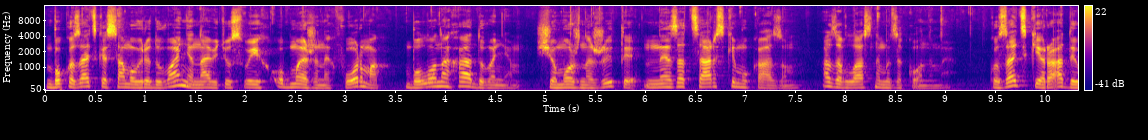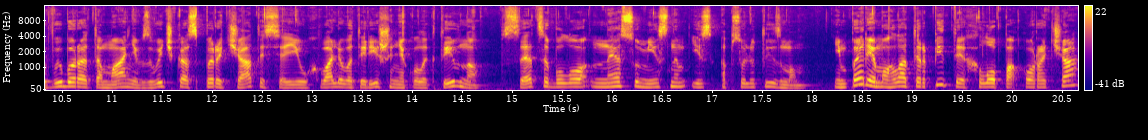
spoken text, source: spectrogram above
бо козацьке самоврядування навіть у своїх обмежених формах було нагадуванням, що можна жити не за царським указом, а за власними законами. Козацькі ради, вибори атаманів, звичка сперечатися і ухвалювати рішення колективно все це було несумісним із абсолютизмом. Імперія могла терпіти хлопа орача,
